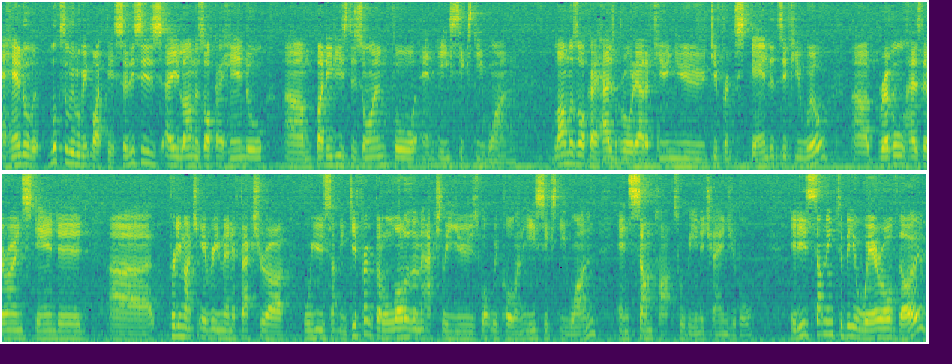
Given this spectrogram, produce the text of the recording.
a handle that looks a little bit like this. So this is a La handle, um, but it is designed for an E61. La has brought out a few new different standards, if you will. Uh, Breville has their own standard. Uh, pretty much every manufacturer will use something different, but a lot of them actually use what we call an E61, and some parts will be interchangeable. It is something to be aware of though,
